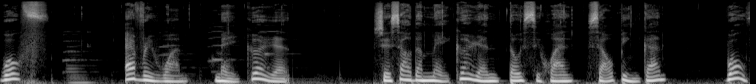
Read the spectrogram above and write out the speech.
Wolf. Everyone. 每个人。学校的每个人都喜欢小饼干。Wolf.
